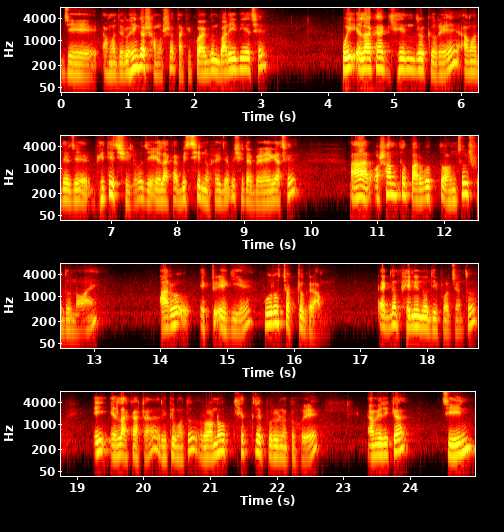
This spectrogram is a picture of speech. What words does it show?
যে আমাদের রোহিঙ্গা সমস্যা তাকে কয়েকগুণ বাড়িয়ে দিয়েছে। ওই এলাকা কেন্দ্র করে আমাদের যে ভীতি ছিল যে এলাকা বিচ্ছিন্ন হয়ে যাবে সেটা বেড়ে গেছে। আর অশান্ত পার্বত্য অঞ্চল শুধু নয়, আরও একটু এগিয়ে পুরো চট্টগ্রাম, একদম ফেনী নদী পর্যন্ত, এই এলাকাটা রীতিমতো রণক্ষেত্রে পরিণত হয়ে আমেরিকা, চীন,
